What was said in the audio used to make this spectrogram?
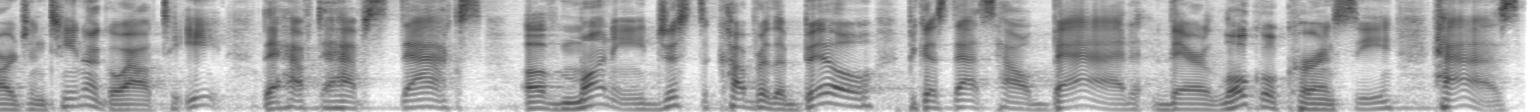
Argentina go out to eat, they have to have stacks of money just to cover the bill because that's how bad their local currency has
